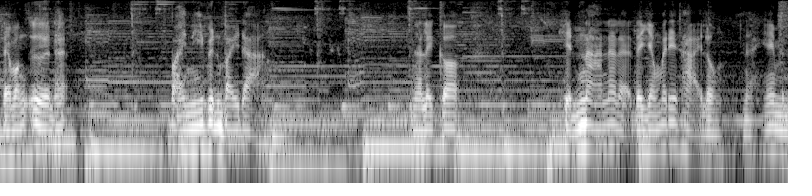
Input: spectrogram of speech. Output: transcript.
แต่บังเอิญฮะใบนี้เป็นใบด่างนะเล็กก็เห็นนานแล้วแหละ แต่ยังไม่ได้ถ่ายลงนะให้มัน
